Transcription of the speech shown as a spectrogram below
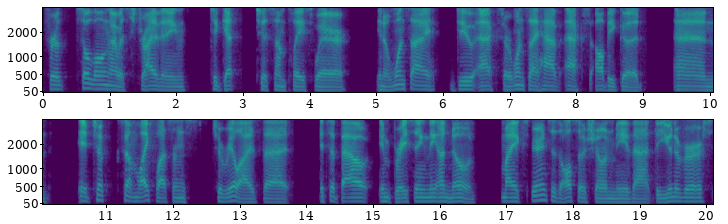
For so long, I was striving to get to some place where, you know, once I do X or once I have X, I'll be good. And it took some life lessons to realize that it's about embracing the unknown. My experience has also shown me that the universe,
